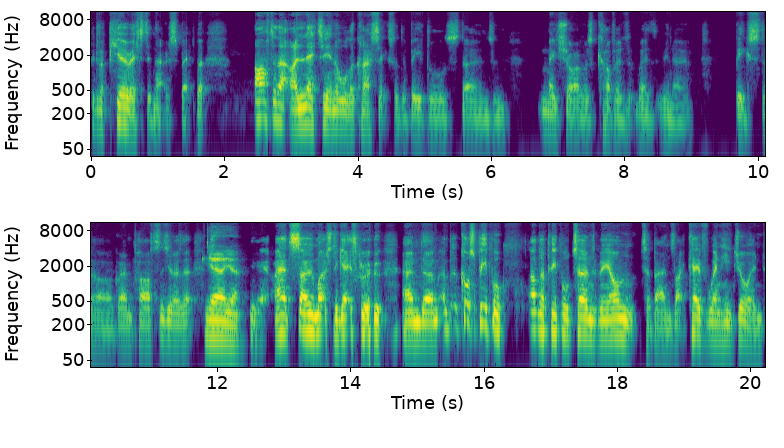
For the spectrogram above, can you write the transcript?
bit of a purist in that respect. But after that, I let in all the classics of the Beatles, Stones, and made sure I was covered with, you know, Big Star, Gram Parsons, you know, that. Yeah, yeah. yeah I had so much to get through. And, um, and of course, people, other people turned me on to bands like Kev when he joined.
